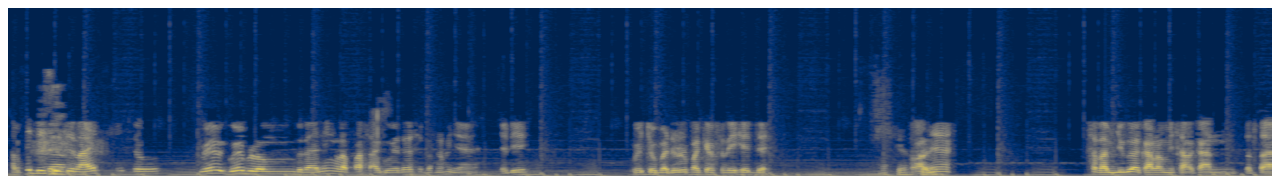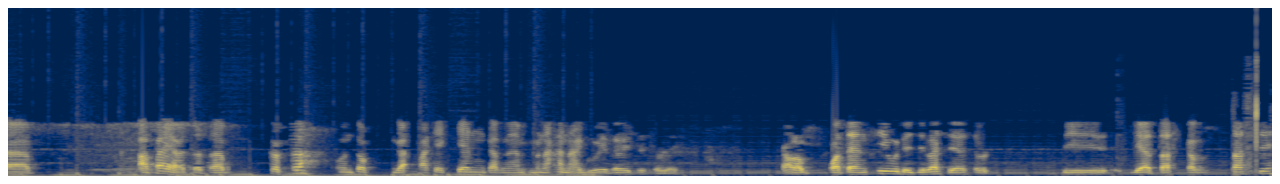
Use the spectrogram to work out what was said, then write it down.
Tapi di sisi lain itu gue gue belum berani ngelepas Aguero sepenuhnya. Jadi gue coba dulu pakai free hit deh. Oke. Soalnya serem juga kalau misalkan tetap apa ya tetap kekeh untuk nggak pakai Ken karena menahan Aguero itu sulit. Kalau potensi udah jelas ya di di atas kertas sih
